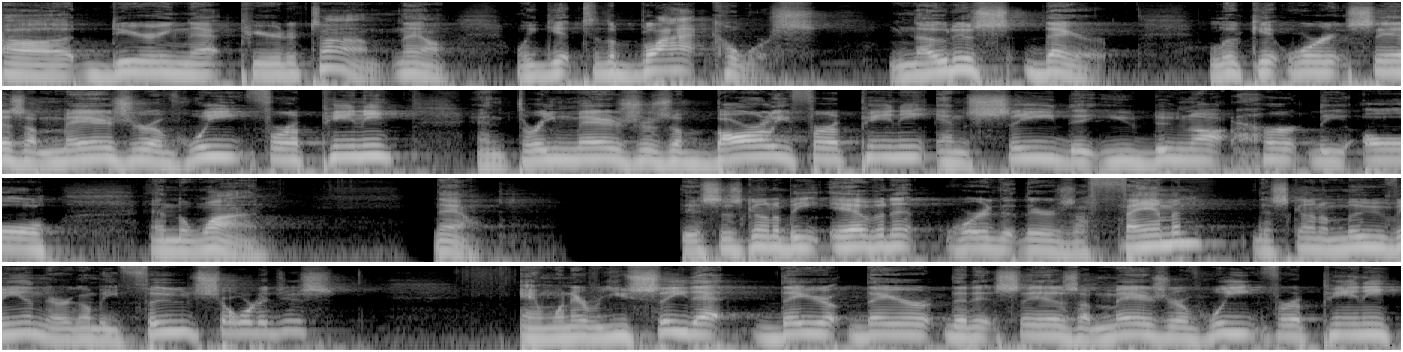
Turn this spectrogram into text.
uh, during that period of time. Now, we get to the black horse. Notice there, look at where it says a measure of wheat for a penny and three measures of barley for a penny, and see that you do not hurt the oil and the wine. Now, this is going to be evident where that there's a famine that's going to move in. There are going to be food shortages. And whenever you see that there, there that it says a measure of wheat for a penny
